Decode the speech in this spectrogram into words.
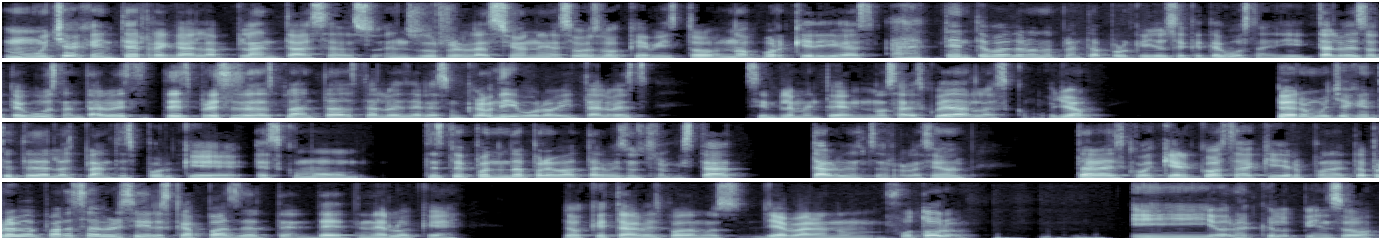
mucha gente regala plantas en sus relaciones, o es lo que he visto, no porque digas, ah, te, voy a dar una planta porque yo sé que te gustan, y tal vez no te gustan, tal vez desprecias esas plantas, tal vez eres un carnívoro y tal vez simplemente no sabes cuidarlas, como yo. Pero mucha gente te da las plantas porque es como, te estoy poniendo a prueba tal vez nuestra amistad, tal vez nuestra relación, tal vez cualquier cosa que quiero ponerte a prueba para saber si eres capaz de, de tener lo que, lo que tal vez podemos llevar en un futuro. Y ahora que lo pienso,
